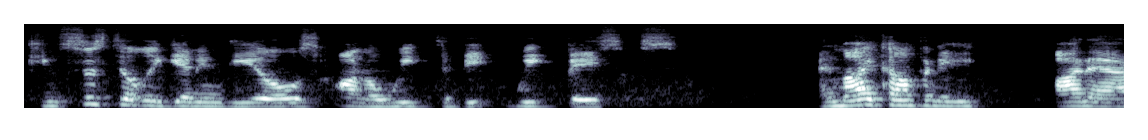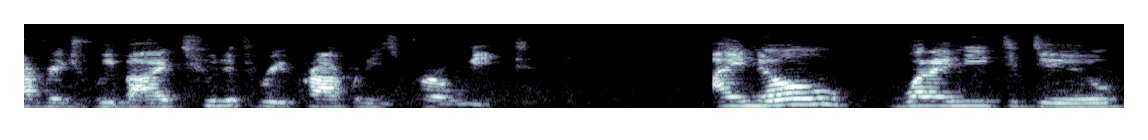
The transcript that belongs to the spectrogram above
consistently getting deals on a week to week basis. In my company, on average, we buy two to three properties per week. I know what I need to do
